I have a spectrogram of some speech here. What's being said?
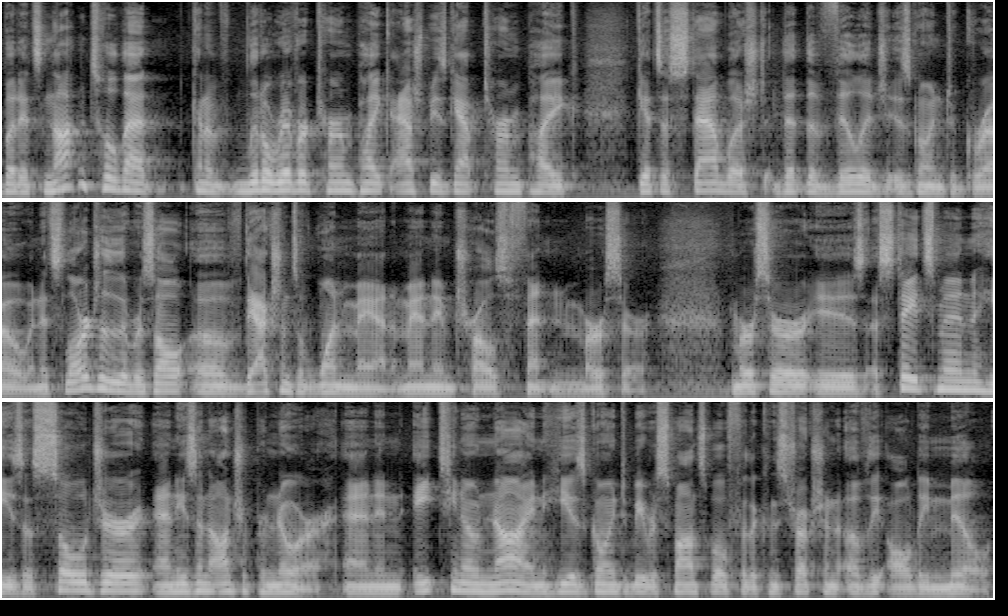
but it's not until that kind of Little River Turnpike, Ashby's Gap Turnpike gets established, that the village is going to grow. And it's largely the result of the actions of one man, a man named Charles Fenton Mercer. Mercer is a statesman, he's a soldier, and he's an entrepreneur. And in 1809, he is going to be responsible for the construction of the Aldie Mill.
